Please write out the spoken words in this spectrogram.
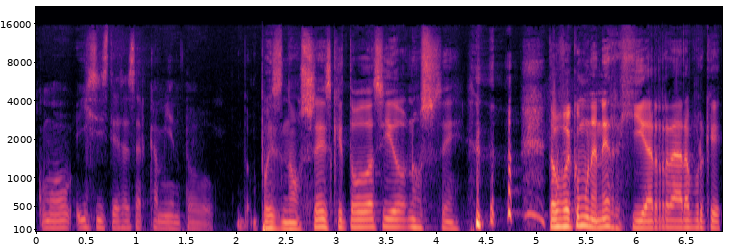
¿Cómo hiciste ese acercamiento? Pues no sé, es que todo ha sido, no sé. todo fue como una energía rara porque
